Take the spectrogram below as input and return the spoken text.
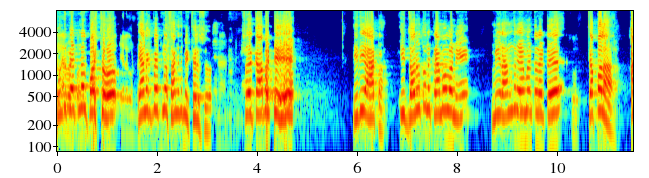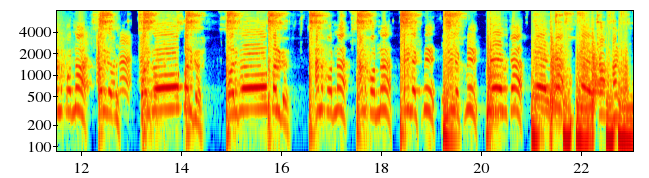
ముందు. పెట్టిన ఫస్ట్? వెనక పెట్టిన సంగతి మీకు తెలుసు. సో కాబట్టి ఇది ఆట. ఈ జరుగుతున్న క్రమంలోని మీరందరూ ఏమంటారంటే చెప్పాలా? అన్నపూర్ణ పరుగు పరుగు పరుగు పరుగు పరుగు అన్నపూర్ణ అన్నపూర్ణ శ్రీలక్ష్మి శ్రీలక్ష్మి దేవిక దేవిక దేవిక అంటారు.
